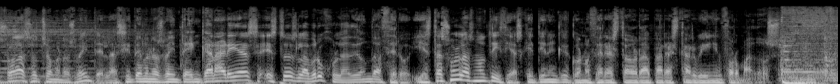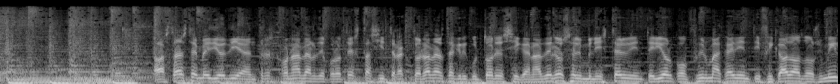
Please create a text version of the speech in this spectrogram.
Son las 8 menos 20, las 7 menos 20 en Canarias. Esto es la brújula de Onda Cero. Y estas son las noticias que tienen que conocer a esta hora para estar bien informados. Hasta este mediodía, en tres jornadas de protestas y tractoradas de agricultores y ganaderos, el Ministerio de Interior confirma que ha identificado a 2.000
